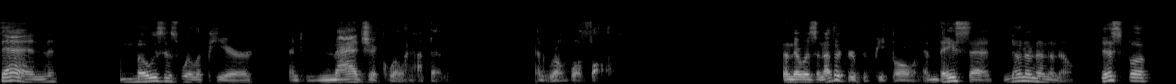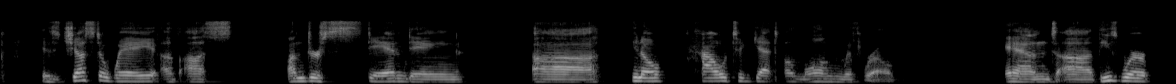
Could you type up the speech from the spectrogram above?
then moses will appear and magic will happen and Rome will fall. Then there was another group of people, and they said, no, no, no, no, no. This book is just a way of us understanding, uh, you know, how to get along with Rome. And uh, these were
